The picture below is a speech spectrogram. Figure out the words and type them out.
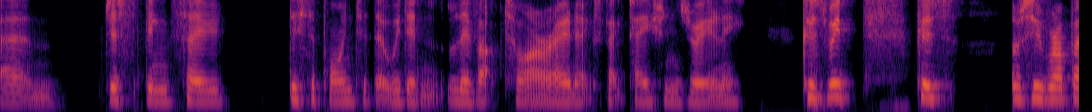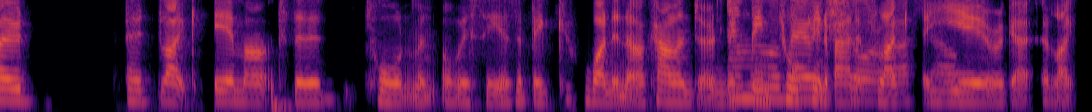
Um, just being so disappointed that we didn't live up to our own expectations, really, because we, because obviously Robbo had like earmarked the tournament obviously as a big one in our calendar, and we've And we been talking very about it for of like a year ago, like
